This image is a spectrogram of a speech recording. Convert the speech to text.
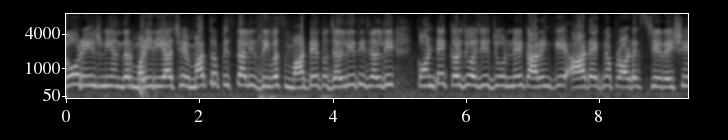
લો રેન્જની અંદર મળી રહ્યા છે. માત્ર પિસ્તાલીસ દિવસ માટે તો જલ્દીથી જલ્દી કોન્ટેક કરજો અજીત ઝોનને કારણ કે આ ટાઈપના પ્રોડક્ટ્સ જે રહેશે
